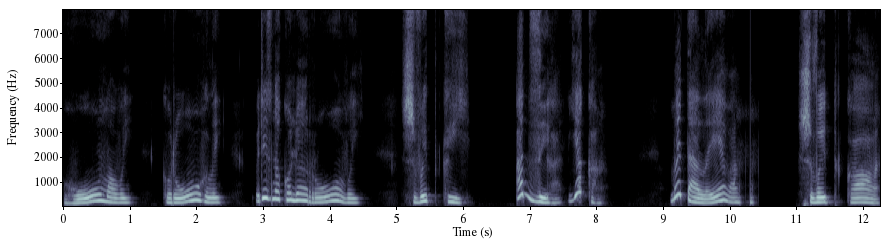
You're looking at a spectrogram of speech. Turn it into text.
Гумовий, круглий, різнокольоровий, швидкий. А дзига яка? Металева, швидка,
